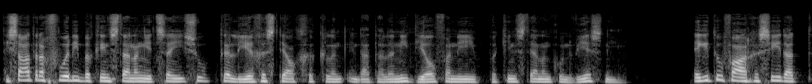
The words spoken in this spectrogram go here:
Die Saterdag voor die bekendstelling het sy so teleeggestel geklink en dat hulle nie deel van die bekendstelling kon wees nie. Ek het toe vir haar gesê dat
